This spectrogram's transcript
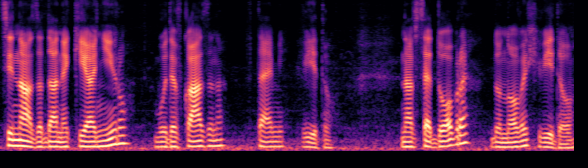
Ціна за дане Niro буде вказана в темі відео. На все добре, до нових відео.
